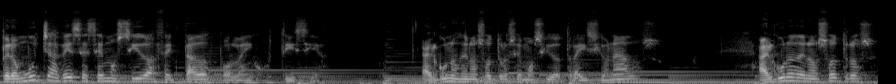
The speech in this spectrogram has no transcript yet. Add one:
pero muchas veces hemos sido afectados por la injusticia. Algunos de nosotros hemos sido traicionados, algunos de nosotros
